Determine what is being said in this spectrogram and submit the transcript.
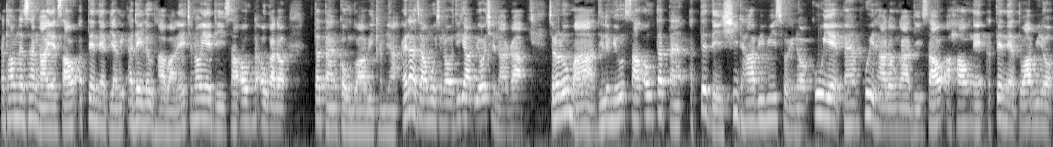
2025ရဲ့စာအုပ်အသစ်နဲ့ပြန်ပြီး update လုပ်ထားပါတယ်ကျွန်တော်ရဲ့ဒီစာအုပ်နှစ်အုပ်ကတော့ တက်တန်ကုန်သွားပြီခင်ဗျအဲ့ဒါကြောင့်မို့ကျွန်တော်အဓိကပြောချင်တာကကျွန်တော်တို့မှာဒီလိုမျိုးစာအုပ်တက်တန်အစ်စ်တွေရှိထားပြီးပြီဆိုရင်တော့ကိုယ့်ရဲ့ဘန်ဖွင့်ထားတော့ကဒီစာအုပ်အဟောင်းနဲ့အစ်စ်နဲ့သွားပြီးတော့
